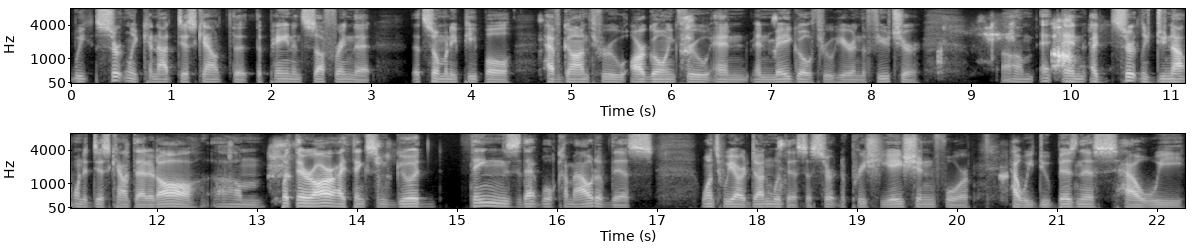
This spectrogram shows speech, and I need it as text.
we certainly cannot discount the, the pain and suffering that, that so many people have gone through, are going through, and and may go through here in the future. Um, and, and I certainly do not want to discount that at all. Um, but there are, I think, some good things that will come out of this once we are done with this. A certain appreciation for how we do business, how we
